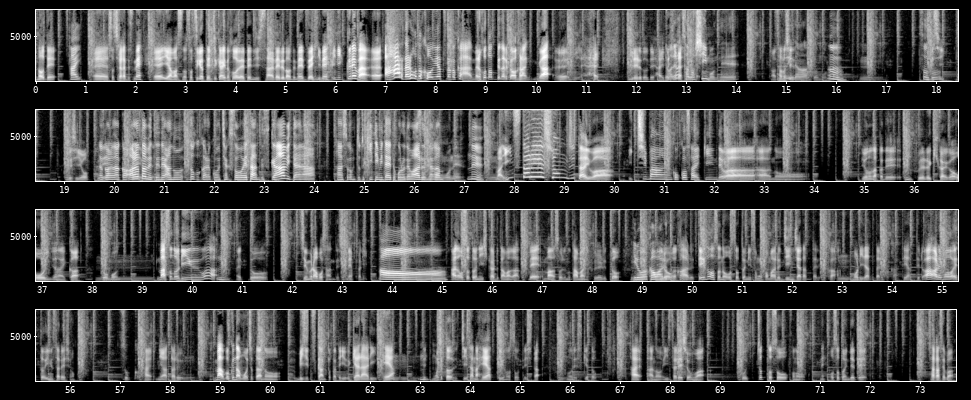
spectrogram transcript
ので、あはい。えーそちらがですね、えー IAMAS の卒業展示会の方で展示されるのでね、ぜひね、見に来れば、えーああ、なるほど、こういうやつなのか、なるほどってなるかわからんが、えーみ はい、見れるので、はい、ぜでもあれは楽しいもんね。あ楽しい。なって思う。うん。うん。そうそう。嬉しい。嬉しいよ。だからなんか改めてねあのどこからこう着想を得たんですか？みたいな話とかもちょっと聞いてみたいところではあるんだが。ね今後ね。ね。うん。まあ、インスタレーション自体は、一番ここ最近では、あの世の中でうん。触れる機会が多いんじゃないか。と思ううん。まあ、その理由は、うん。えっと、チームラボさんですよね、やっぱり。ああの、お外に光る玉があって、まあ、それの玉に触れると、ー色が変わる色が変わるっていうのをそのお外にそもそもある神社だったりとか、うん。森だったりとかってやってる。ああれも、えっと、インスタレーション、そっか。はい、に当たる、うん。まあ僕のはもうちょっとあの美術館とかでいうギャラリー部屋、うんうんうんうん。もうちょっと小さな部屋っていうのを想定したのですけど、はい、あのインスタレーションはこうちょっとそうこの、ね、お外に出て探せば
